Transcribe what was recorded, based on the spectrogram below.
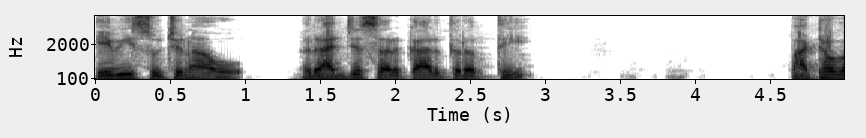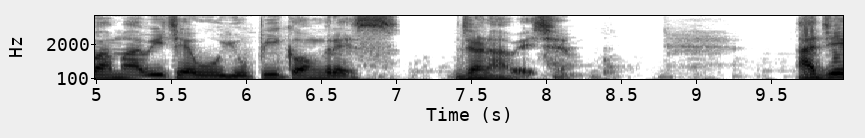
એવી સૂચનાઓ રાજ્ય સરકાર તરફથી પાઠવવામાં આવી છે એવું યુપી કોંગ્રેસ જણાવે છે. આજે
